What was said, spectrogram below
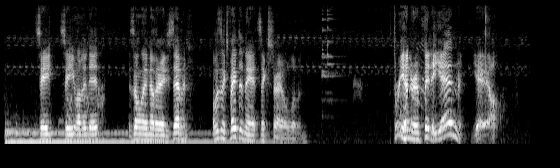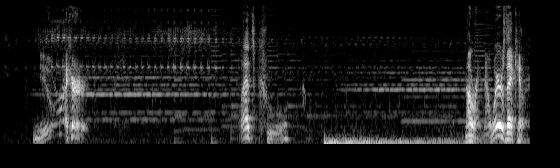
See, see what I did? It's only another 87. I wasn't expecting that six try, old woman. 350 yen. Yeah. New record. Well, that's cool. Alright, now where's that killer?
